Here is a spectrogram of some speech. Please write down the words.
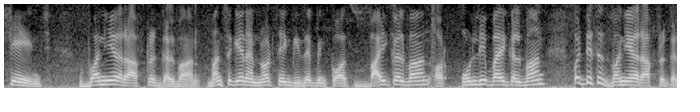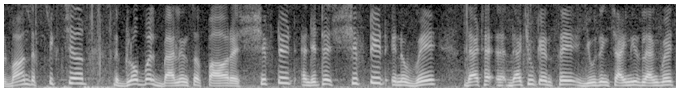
change one year after Galwan. Once again, I'm not saying these have been caused by Galwan or only by Galwan, but this is one year after Galwan. The picture, the global balance of power has shifted and it has shifted in a way that, uh, that you can say, using Chinese language,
